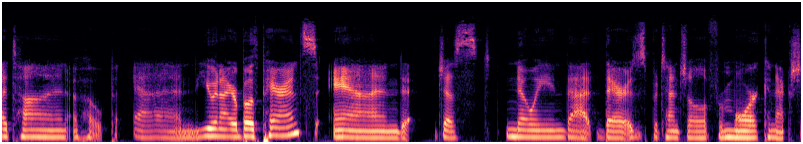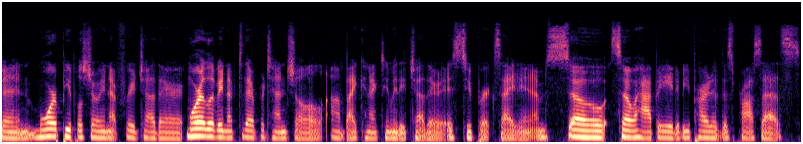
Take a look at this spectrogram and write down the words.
a ton of hope. And you and I are both parents, and just knowing that there is potential for more connection, more people showing up for each other, more living up to their potential um, by connecting with each other is super exciting. I'm so, so happy to be part of this process.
